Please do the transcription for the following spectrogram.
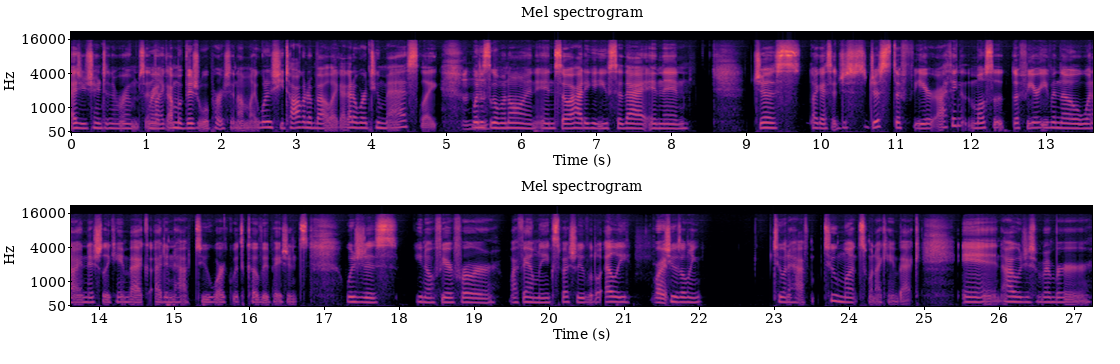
as you change in the rooms. And Right. like, I'm a visual person. I'm like, what is she talking about? Like, I got to wear two masks? Like, Mm-hmm. what is going on? And so I had to get used to that. And then just, like I said, just, just the fear. I think most of the fear, even though when I initially came back, I didn't have to work with COVID patients, was just, you know, fear for my family, especially little Ellie. right? She was only two and a half, two months when I came back. And I would just remember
